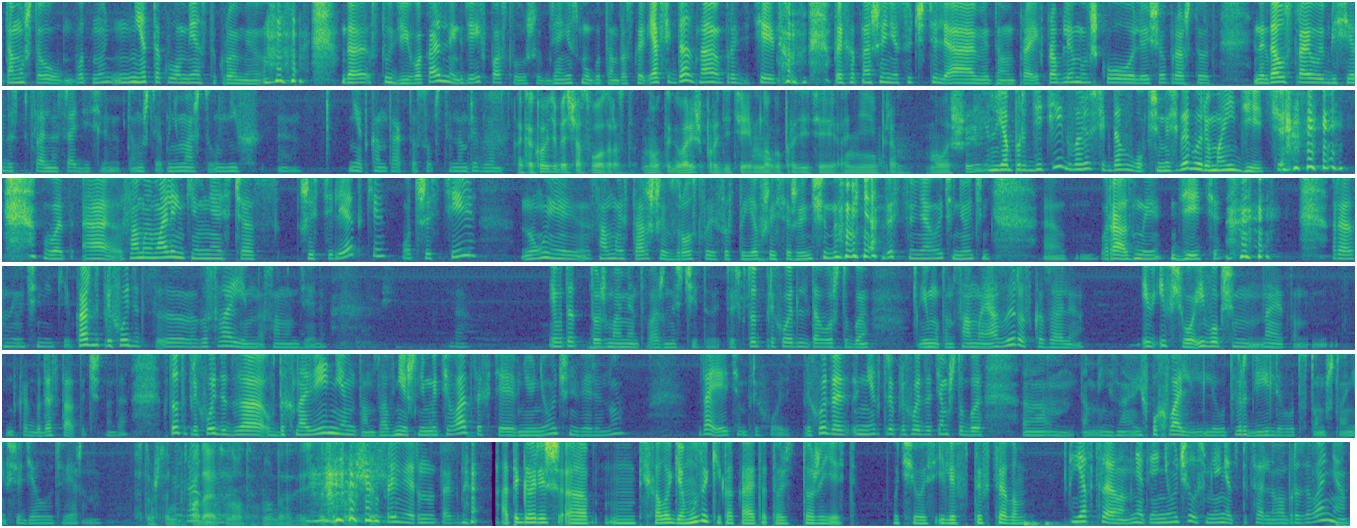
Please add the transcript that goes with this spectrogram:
потому что вот ну, нет такого места, кроме да, студии вокальной, где их послушают, где они смогут там рассказать. Я всегда знаю про детей, там, про их отношения с учителями, там, про их проблемы в школе, еще про что-то. Иногда устраиваю беседы специально с родителями, потому что я понимаю, что у них э, нет контакта с собственным ребенком. А какой у тебя сейчас возраст? Ну, ты говоришь про детей, много про детей. Они прям малыши? Ну, я про детей говорю всегда в общем. Я всегда говорю «мои дети». Вот. А самые маленькие у меня сейчас шестилетки, от шести, ну и самые старшие взрослые состоявшиеся женщины у меня, то есть у меня очень-очень э, разные дети, разные ученики. Каждый приходит э, за своим на самом деле. Да. И вот этот тоже момент важно считывать. То есть кто-то приходит для того, чтобы ему там самые азы рассказали, и, и все, и в общем на этом как бы достаточно, да. Кто-то приходит за вдохновением, там, за внешней мотивацией, хотя я в нее не очень верю, но за этим приходят. Приходят за, некоторые приходят за тем, чтобы, э, там, я не знаю, их похвалили, утвердили вот в том, что они все делают верно. В том, что они попадают в ноты. Ну да, если так Примерно так, да. А ты говоришь, э, психология музыки какая-то то есть, тоже есть? Училась? Или ты в целом? Я в целом. Нет, я не училась, у меня нет специального образования.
